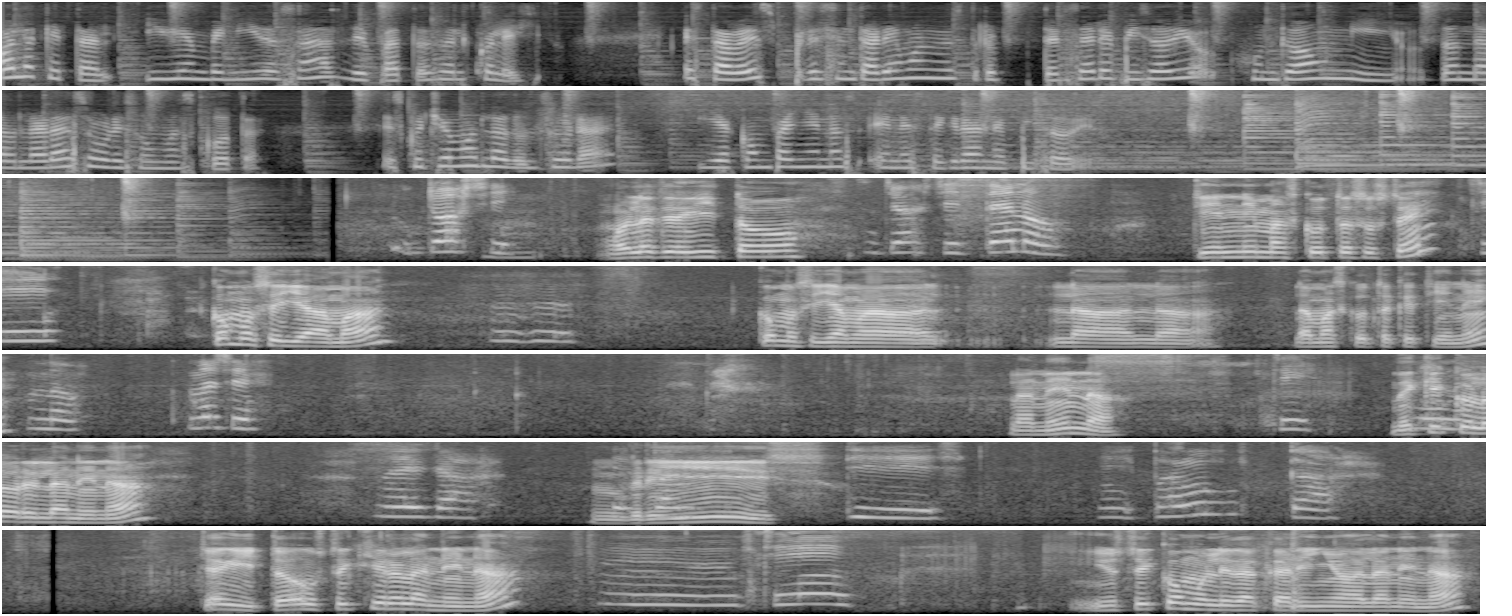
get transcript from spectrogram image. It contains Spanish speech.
Hola, ¿qué tal? Y bienvenidos a De Patas al Colegio. Esta vez presentaremos nuestro tercer episodio junto a un niño, donde hablará sobre su mascota. Escuchemos la dulzura y acompáñenos en este gran episodio. Yo sí, Hola, Dieguito. yo sí tengo. ¿Tiene mascotas usted? Sí, ¿Cómo se llama? ¿Cómo se llama la, la, la mascota que tiene? no, no sé. La nena. Sí, ¿De qué color es la nena? mira, Gris. sí, mi panca. Dieguito, ¿usted quiere a la nena? Mm, sí, ¿Y usted cómo le da cariño a la nena?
